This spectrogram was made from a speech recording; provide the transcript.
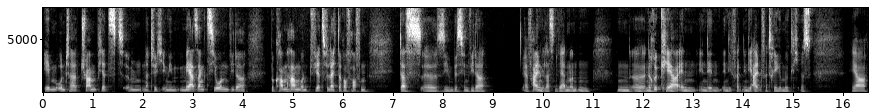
eben unter Trump jetzt ähm, natürlich irgendwie mehr Sanktionen wieder bekommen haben und jetzt vielleicht darauf hoffen, dass äh, sie ein bisschen wieder äh, fallen gelassen werden und ein eine Rückkehr in, in, den, in, die, in die alten Verträge möglich ist. Ja.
